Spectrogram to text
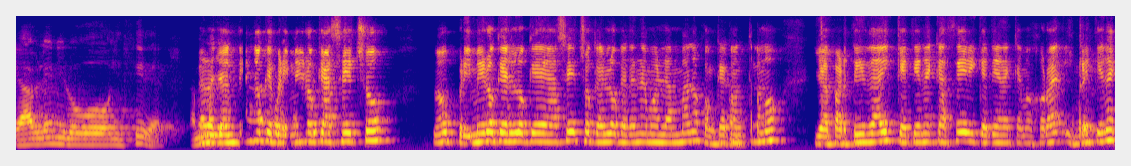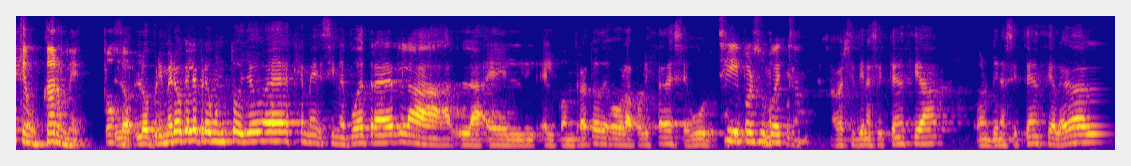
Que hablen y luego incide. A mí Claro, me- yo entiendo que primero qué has hecho, ¿no? Primero qué es lo que has hecho, qué es lo que tenemos en las manos, con qué contamos, y a partir de ahí qué tienes que hacer y qué tienes que mejorar y qué tienes que buscarme. Ojo. Lo, lo primero que le pregunto yo es que me- si me puede traer la- la- el, el contrato de- o la póliza de seguro. Sí, por supuesto. A ver si tiene asistencia o no tiene asistencia legal,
